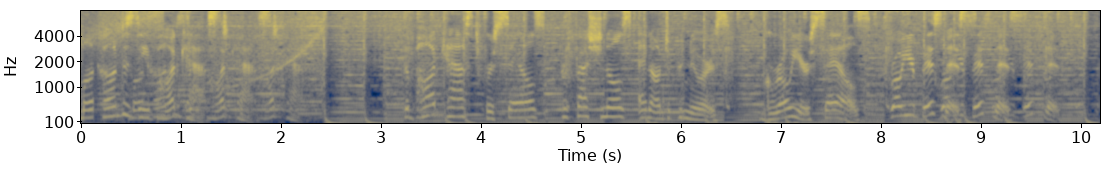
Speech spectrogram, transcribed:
Makondazi podcast. podcast. The podcast for sales professionals and entrepreneurs. Grow your sales, grow your business. Grow your business. business.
